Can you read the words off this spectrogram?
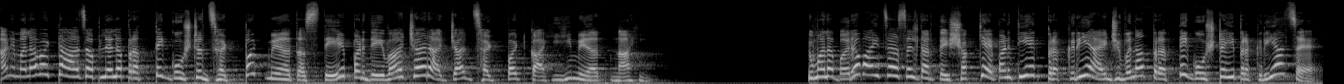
आणि मला वाटतं आज आपल्याला प्रत्येक गोष्ट झटपट मिळत असते पण देवाच्या राज्यात झटपट काहीही मिळत नाही. तुम्हाला बरं व्हायचं असेल तर ते शक्य आहे पण ती एक प्रक्रिया आहे. जीवनात प्रत्येक गोष्ट ही प्रक्रियाच आहे.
